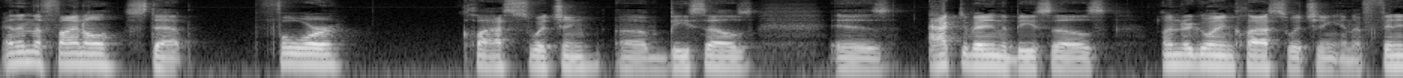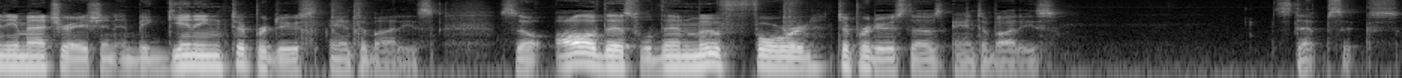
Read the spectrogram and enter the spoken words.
And then the final step for class switching of B cells is activating the B cells, undergoing class switching and affinity maturation, and beginning to produce antibodies. So all of this will then move forward to produce those antibodies. Step six.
